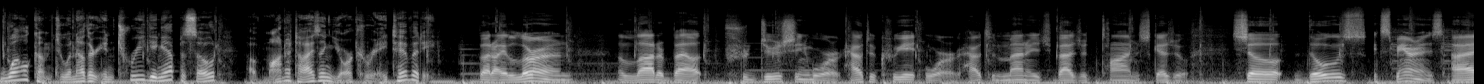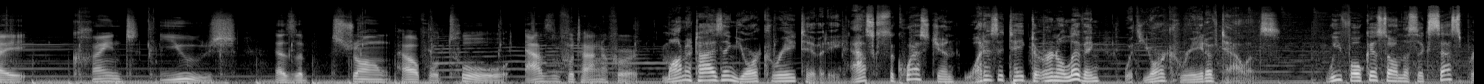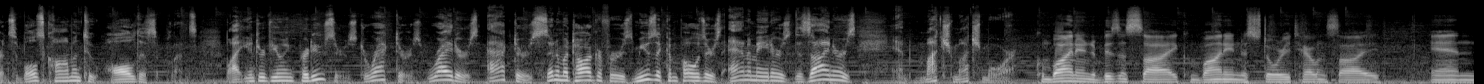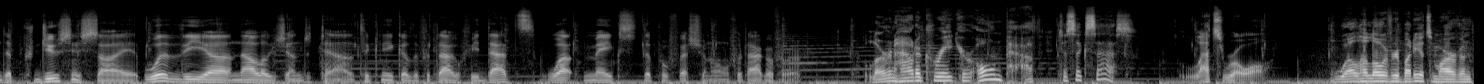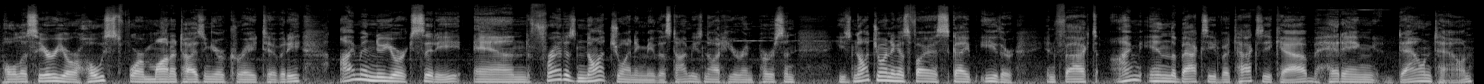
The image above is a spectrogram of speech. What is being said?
Welcome to another intriguing episode of Monetizing Your Creativity. But I learned a lot about producing work, how to create work, how to manage budget, time, schedule. So those experience I can't use as a strong, powerful tool as a photographer. Monetizing Your Creativity asks the question what does it take to earn a living with your creative talents? We focus on the success principles common to all disciplines by interviewing producers, directors, writers, actors, cinematographers, music composers, animators, designers, and much, much more. Combining the business side, combining the storytelling side, and the producing side with the uh, knowledge and the uh, technique of the photography, that's what makes the professional photographer. Learn how to create your own path to success. Let's roll. Well, hello, everybody. It's Marvin Polis here, your host for Monetizing Your Creativity. I'm in New York City, and Fred is not joining me this time. He's not here in person. He's not joining us via Skype either. In fact, I'm in the backseat of a taxi cab heading downtown.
